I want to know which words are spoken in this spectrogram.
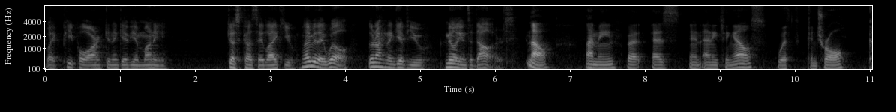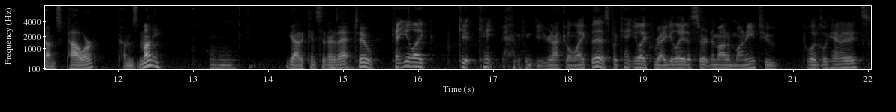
like people aren't going to give you money just because they like you. Maybe they will. They're not going to give you millions of dollars. No, I mean, but as in anything else, with control comes power, comes money. Mm-hmm. You got to consider that too. Can't you like? Can't, can't I mean, you're not going to like this, but can't you like regulate a certain amount of money to political candidates?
